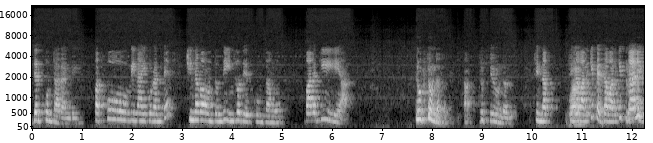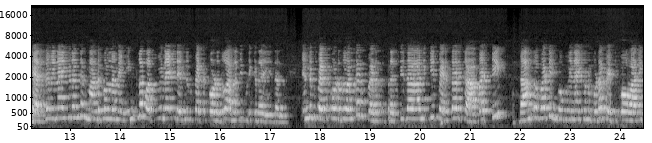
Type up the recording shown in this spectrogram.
జరుపుకుంటారండి. పసుపు వినాయకుడు అంటే చిన్నగా ఉంటుంది ఇంట్లో చేసుకుంటాము. వాళ్ళకి తృప్తి ఉండదు. ఆ, తృప్తి ఉండదు. చిన్న చిన్న వాళ్ళకి పెద్ద వాళ్ళకి కానీ పెద్ద వినాయకుడు అంటే మండపంలోనే ఇంట్లో పసుపు వినాయకుడు ఎందుకు పెట్టకూడదు అన్నది ఇప్పుడు ఇక్కడ ఇదండి. ఎందుకు పెట్టకూడదు అంటే పెడ- ప్రతిదానికి పెడతారు కాబట్టి దాంతో పాటు ఇంకొక వినాయకుడిని కూడా పెట్టుకోవాలి.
